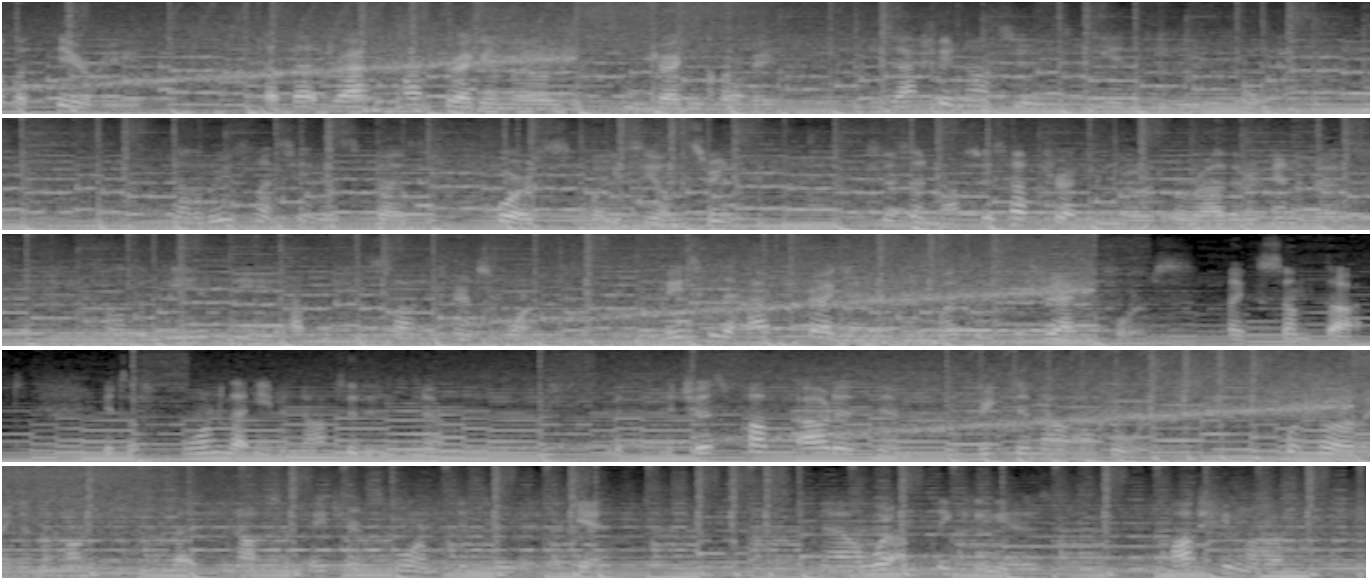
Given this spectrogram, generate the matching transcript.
of a theory that that dra half dragon mode in Dragon Cry is actually Natsu's END form. Now the reason I say this is because, of course, what you see on the screen, is a Natsu's half dragon mode, or rather Animus, called an END after he saw him transform. Basically the half dragon wasn't his dragon force, like some thought. It's a form that even Natsu didn't know. But it just popped out of him and freaked him out afterwards, foreshadowing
